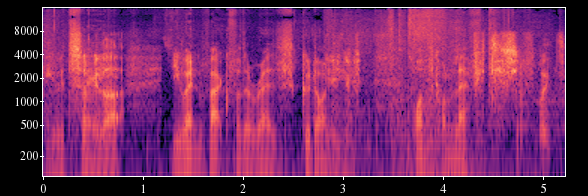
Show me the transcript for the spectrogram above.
He would Tell me say, that. "You went back for the res. Good on you. One's gone left." Disappoint.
